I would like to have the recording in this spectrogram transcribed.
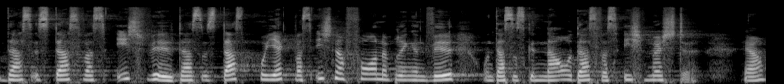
das ist das, was ich will, das ist das Projekt, was ich nach vorne bringen will und das ist genau das, was ich möchte. Ja,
